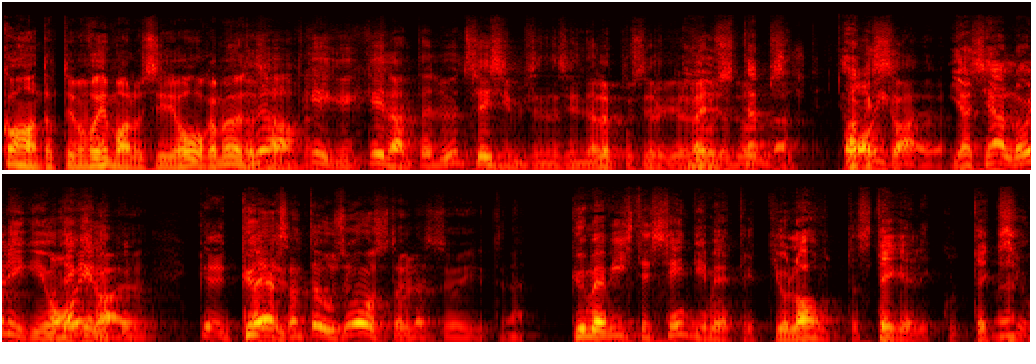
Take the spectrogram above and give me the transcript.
kahandab tema võimalusi hooga mööda saada. keegi ei keelanud tal ju üldse esimesena sinna lõpusirgele välja just tulla. ja seal oligi ju viga tegelikult ta ei saanud tõusu joosta üles õieti. noh. kümme-viisteist sentimeetrit ju lahutas tegelikult, eks ju.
